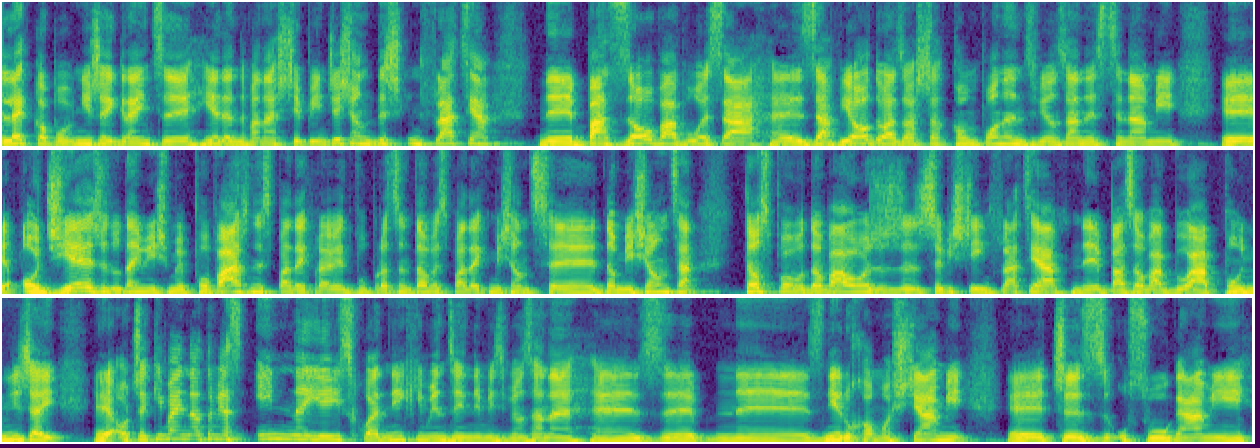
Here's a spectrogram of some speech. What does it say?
lekko poniżej granicy 1,1250, gdyż inflacja bazowa w USA zawiodła, zwłaszcza komponent związany z cenami odzieży. Tutaj mieliśmy poważny spadek, prawie dwuprocentowy spadek miesiąc e, do miesiąca. To spowodowało, że rzeczywiście inflacja e, bazowa była poniżej e, oczekiwań, natomiast inne jej składniki, między innymi związane z, z nieruchomościami czy z usługami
